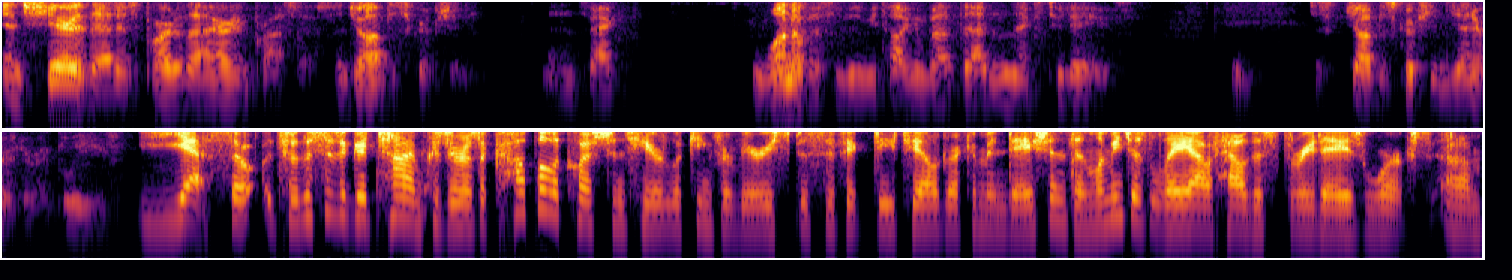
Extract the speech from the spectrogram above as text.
and share that as part of the hiring process, a job description. And in fact, one of us is going to be talking about that in the next two days. Just job description generator, I believe. Yes, so so this is a good time because there is a couple of questions here looking for very specific detailed recommendations. And let me just lay out how this three days works. Um,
